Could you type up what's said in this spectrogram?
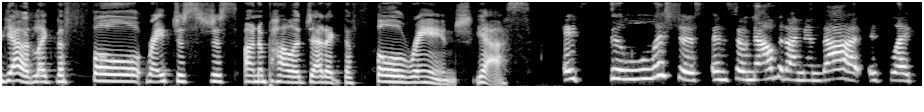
yeah, like the full, right? Just, just unapologetic, the full range. Yes. It's delicious. And so now that I'm in that, it's like,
